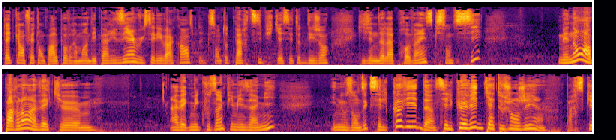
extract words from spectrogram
Peut-être qu'en fait, on parle pas vraiment des Parisiens, vu que c'est les vacances. Peut-être qu'ils sont tous partis, puis que c'est tous des gens qui viennent de la province, qui sont ici. Mais non, en parlant avec, euh, avec mes cousins puis mes amis, ils nous ont dit que c'est le COVID. C'est le COVID qui a tout changé. Parce que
